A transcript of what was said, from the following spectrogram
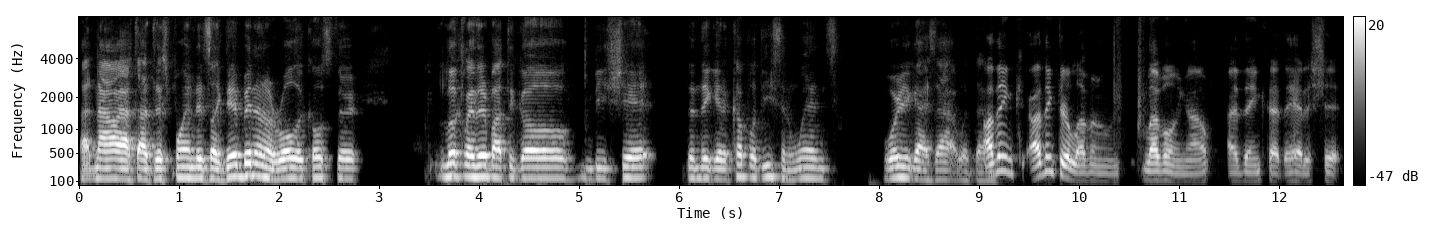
uh, now, at, at this point, it's like they've been on a roller coaster. Look like they're about to go and be shit. Then they get a couple decent wins. Where are you guys at with them? I think I think they're leveling leveling out. I think that they had a shit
